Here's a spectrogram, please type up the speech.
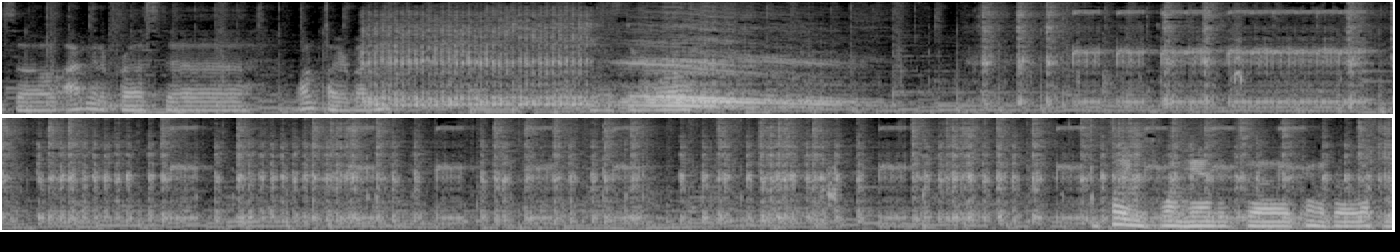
So I'm gonna press the one player button. One-handed, so kind of bear with me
